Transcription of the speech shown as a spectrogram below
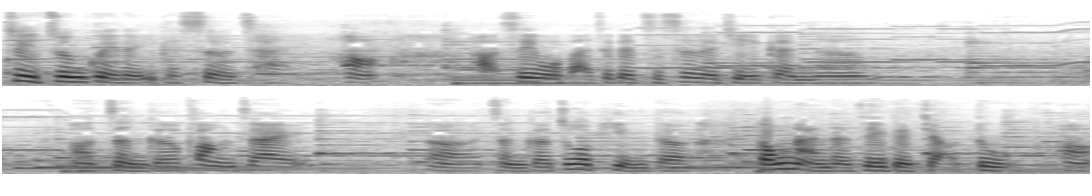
最尊贵的一个色彩哈。好，所以我把这个紫色的桔梗呢，啊，整个放在呃整个作品的东南的这个角度哈。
